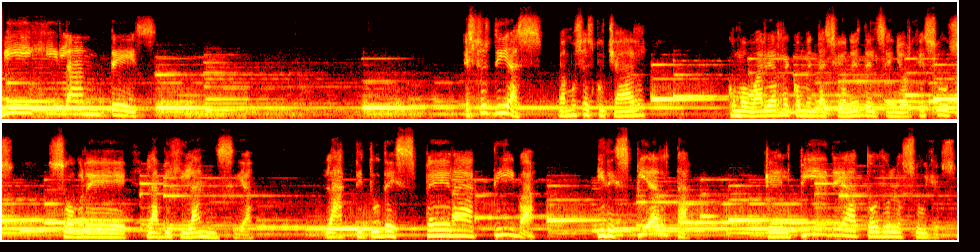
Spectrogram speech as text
vigilantes. Estos días vamos a escuchar como varias recomendaciones del Señor Jesús sobre la vigilancia, la actitud de espera activa y despierta que Él pide a todos los suyos.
